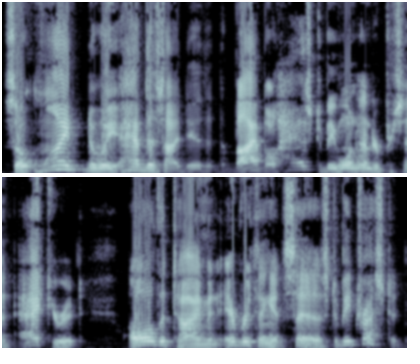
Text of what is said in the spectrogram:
So why do we have this idea that the Bible has to be 100% accurate all the time in everything it says to be trusted?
